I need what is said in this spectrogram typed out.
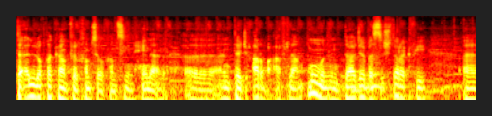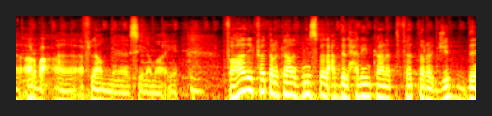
تألقه كان في ال 55 حين آه، أنتج أربع أفلام مو من إنتاجه بس اشترك في آه، أربع أفلام سينمائية. فهذه الفترة كانت بالنسبة لعبد الحليم كانت فترة جدا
